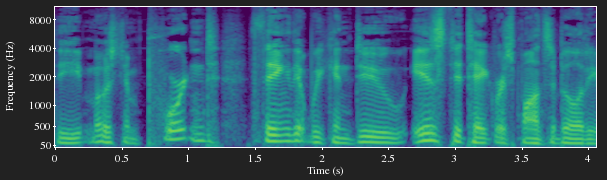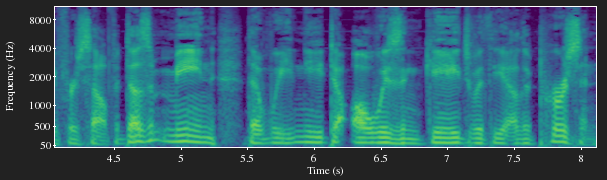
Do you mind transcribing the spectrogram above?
the most important thing that we can do is to take responsibility for self. It doesn't mean that we need to always engage with the other person.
